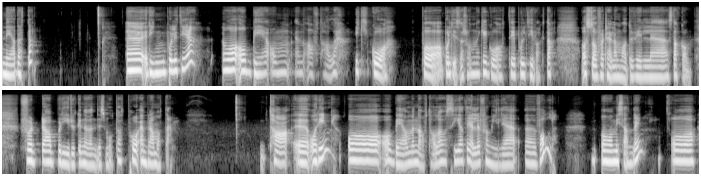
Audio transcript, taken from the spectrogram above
med dette. Eh, ring politiet og, og be om en avtale. Ikke gå på politistasjonen. Ikke gå til politivakta og stå og fortelle om hva du vil eh, snakke om. For da blir du ikke nødvendigvis mottatt på en bra måte. Ta uh, og ring og, og, be om en avtale og si at det gjelder familievold uh, og mishandling. Og,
